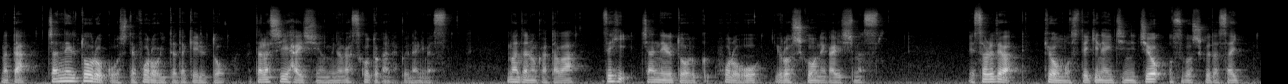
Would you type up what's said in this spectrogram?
また、チャンネル登録をしてフォローいただけると、新しい配信を見逃すことがなくなります。まだの方は、ぜひチャンネル登録、フォローをよろしくお願いします。それでは、今日も素敵な一日をお過ごしください。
